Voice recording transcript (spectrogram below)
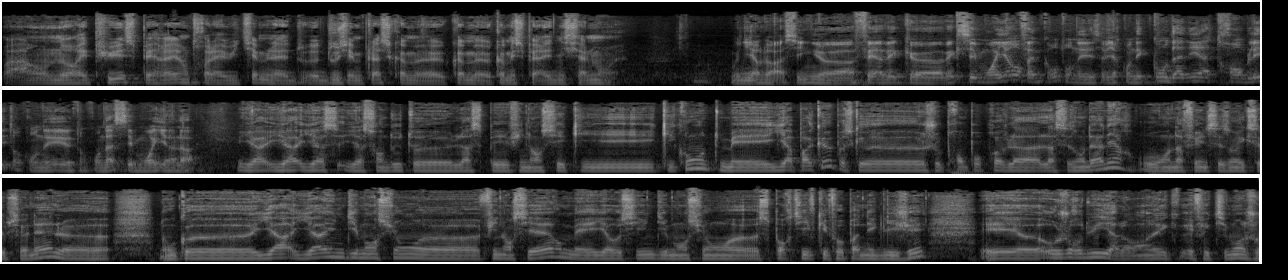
bah, on aurait pu espérer entre la 8e et la 12e place comme, euh, comme espéré initialement le Racing euh, a fait avec, euh, avec ses moyens, en fin de compte. On est, ça veut dire qu'on est condamné à trembler tant qu'on, qu'on a ces moyens-là. Il y a, il y a, il y a sans doute euh, l'aspect financier qui, qui, compte, mais il n'y a pas que, parce que je prends pour preuve la, saison dernière, où on a fait une saison exceptionnelle. donc il, y a, il y a une dimension financière, mais il y a aussi une dimension sportive qu'il ne faut pas négliger. Et aujourd'hui, alors effectivement, je,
